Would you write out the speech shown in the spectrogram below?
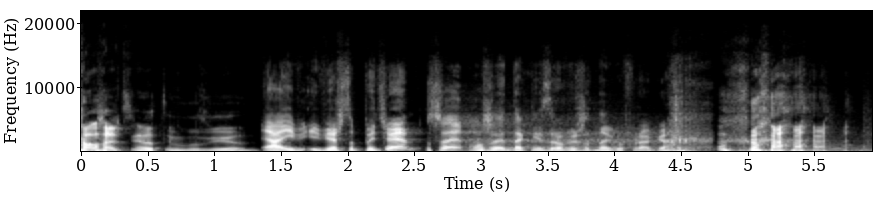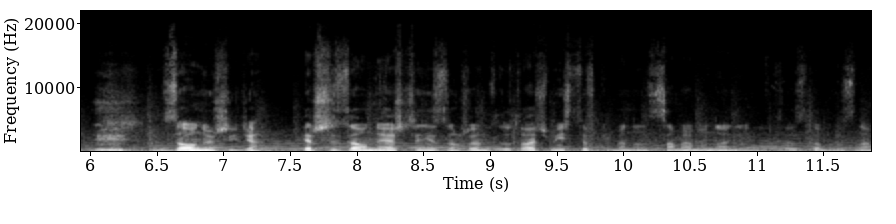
To właśnie o tym mówiłem. A i, i wiesz co powiedziałem? Że może jednak nie zrobię żadnego fraga. Zone już idzie. Pierwszy zone jeszcze nie zdążyłem zlutować miejscówki będąc samemu na niej. To jest dobry znak.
